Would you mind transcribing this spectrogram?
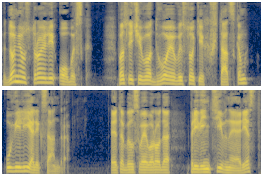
В доме устроили обыск, после чего двое высоких в штатском увели Александра. Это был своего рода превентивный арест,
